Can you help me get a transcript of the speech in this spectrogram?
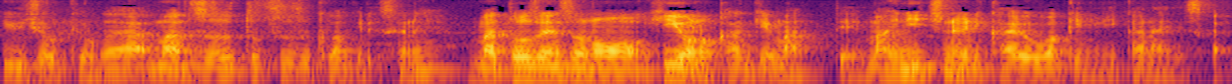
いう状況が、まあ、ずっと続くわけですよね。まあ、当然その費用の関係もあって毎日のように通うわけにはいかないですから。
